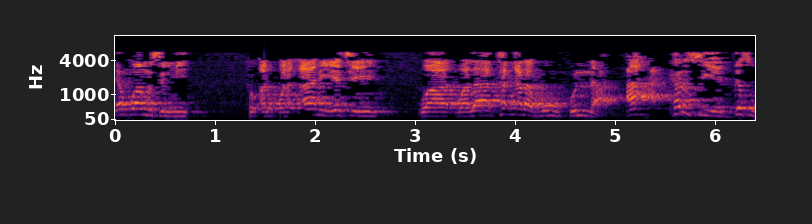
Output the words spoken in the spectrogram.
Ɗan uwa musulmi to alƙur'ani ya ce wa wala taqrabu hunna. A kar su yadda su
